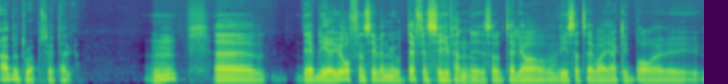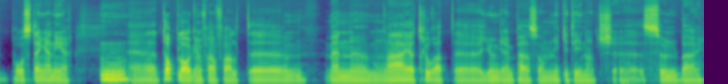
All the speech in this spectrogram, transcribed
ja, då tror jag på Södertälje. Mm. Eh, det blir ju offensiven mot defensiven. i Södertälje har visat sig vara jäkligt bra eh, på att stänga ner eh, topplagen framförallt. Eh, men eh, nej, jag tror att eh, Ljunggren Persson, Micke Tinac, eh, Sundberg,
